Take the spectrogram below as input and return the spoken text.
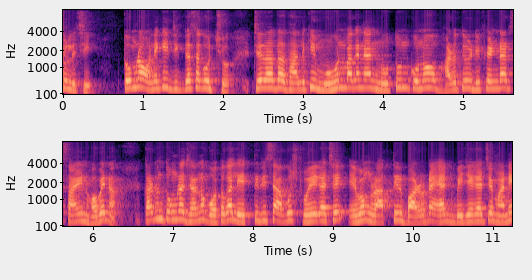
চলেছি, তোমরা অনেকেই জিজ্ঞাসা করছ যে, দাদা, তাহলে কি মোহনবাগানে আর নতুন কোনো ভারতীয় ডিফেন্ডার সাইন হবে না? কারণ তোমরা জানো, গতকাল একত্রিশে আগস্ট হয়ে গেছে এবং রাত্রির বারোটা এক বেজে গেছে মানে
